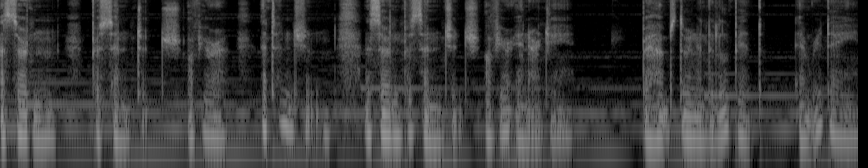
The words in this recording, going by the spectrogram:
a certain percentage of your attention, a certain percentage of your energy, perhaps doing a little bit every day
